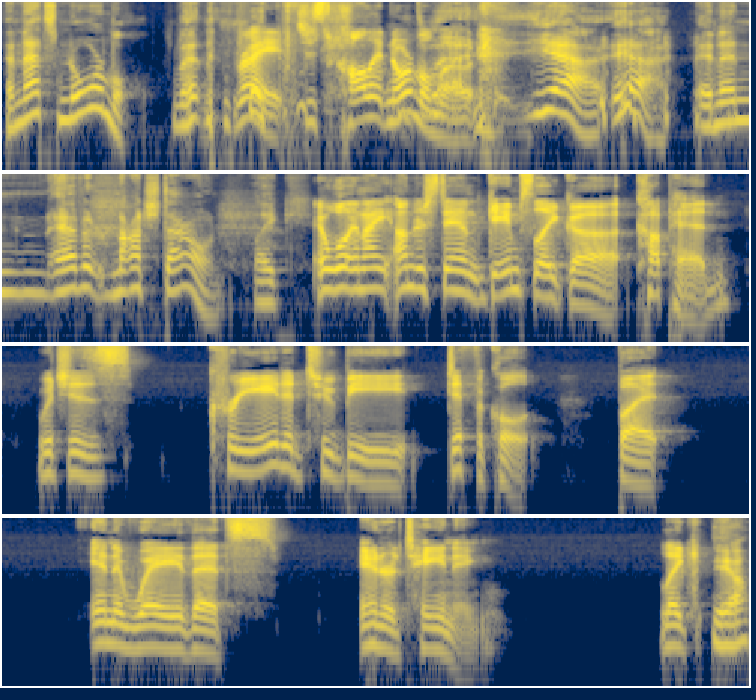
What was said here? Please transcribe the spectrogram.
then that's normal. Right. Just call it normal mode. yeah, yeah. And then have it notched down. Like And well, and I understand games like uh, Cuphead, which is created to be difficult, but in a way that's entertaining. Like yeah.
